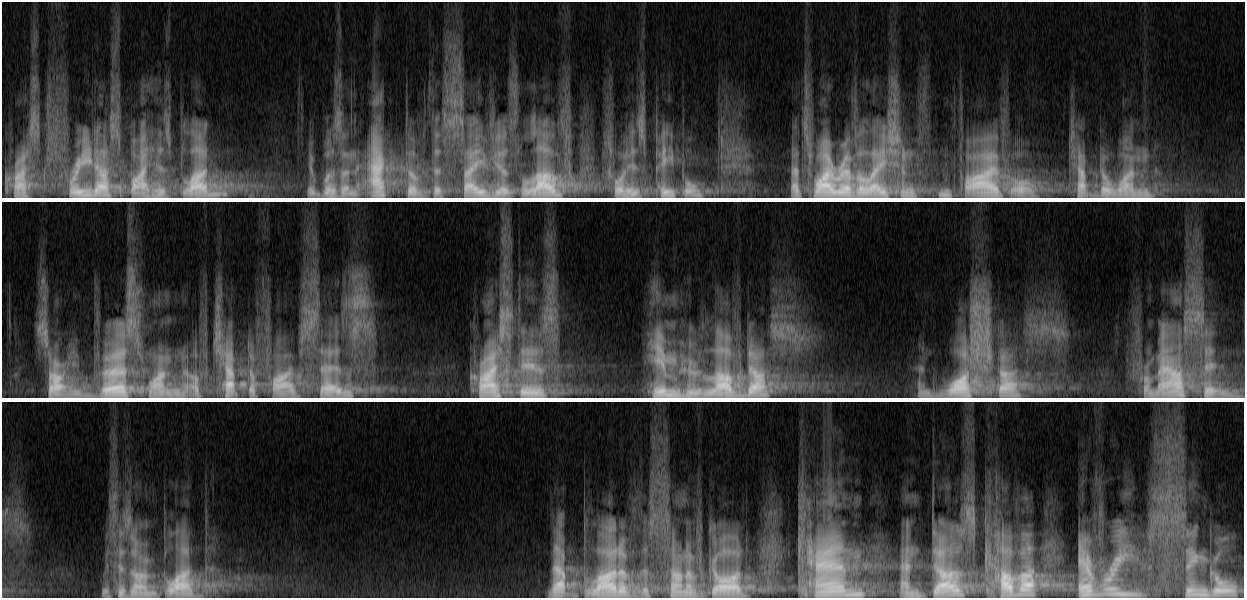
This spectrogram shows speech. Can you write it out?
Christ freed us by his blood. It was an act of the Savior's love for his people. That's why Revelation 5 or chapter 1, sorry, verse 1 of chapter 5 says, Christ is him who loved us and washed us from our sins with his own blood. That blood of the Son of God can and does cover every single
